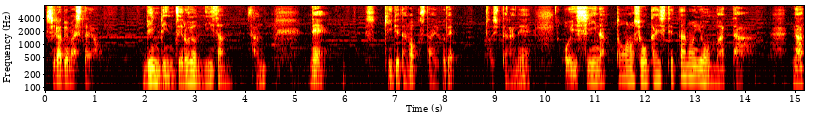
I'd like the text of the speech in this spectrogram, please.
調べましたよ。りんりん0423さん。ね聞いてたの？スタイフで。そしたらね美味しい納豆の紹介してたのよまた。納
